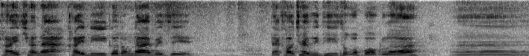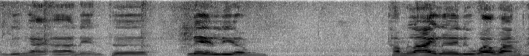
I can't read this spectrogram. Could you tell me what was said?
ใครชนะ ใครดีก็ต้องได้ไปสิ แต่เขาใช้วิธีสกปรกเหรออ่าหรือไงอ่าเนี่ยเธอเล่เหลี่ยมทำร้ายเลยหรือว่าวางแผ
